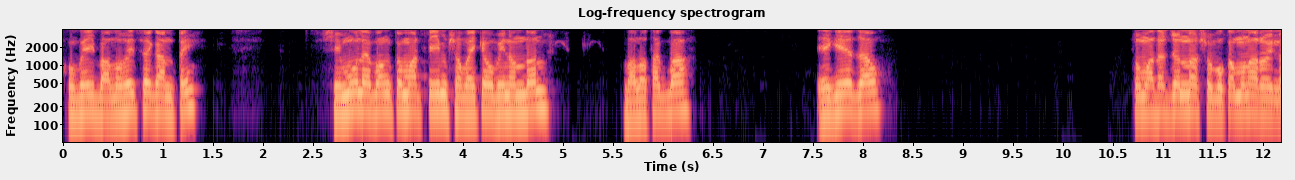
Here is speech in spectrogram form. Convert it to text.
খুবই ভালো হয়েছে গানটি। শিমুল এবং তোমার টিম সবাইকে অভিনন্দন। ভালো থাকবা। এগিয়ে যাও। তোমাদের জন্য শুভকামনা রইল।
